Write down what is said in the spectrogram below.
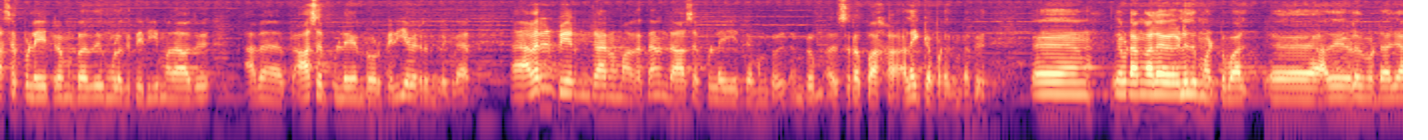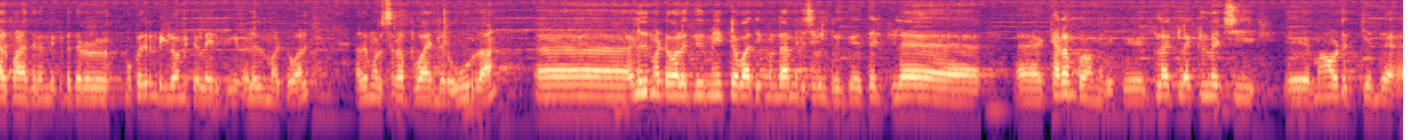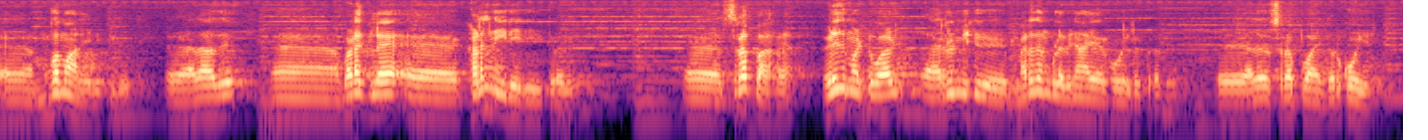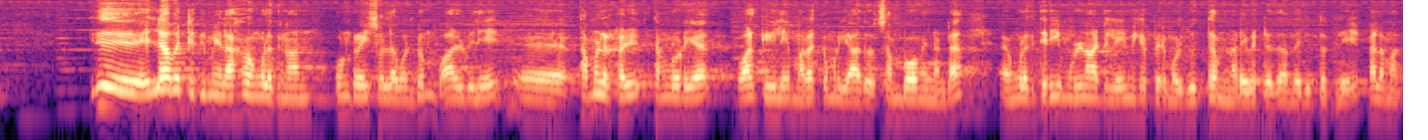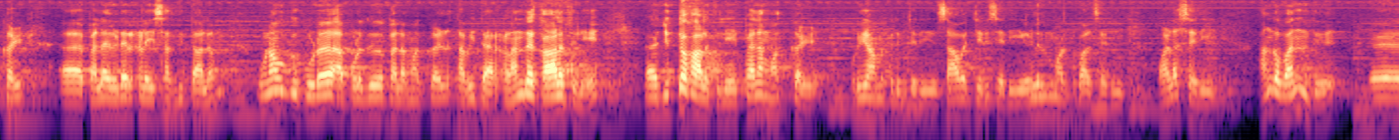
ஆசைப்பிள்ளையேற்றம்ன்றது உங்களுக்கு தெரியும். அதாவது அவன் ஆசைப்பிள்ளை என்ற ஒரு பெரியவர் இருந்திருக்கிறார். அவரின் பெயரின் காரணமாகத்தான் இந்த ஆசைப்பிள்ளை ஏற்றம் என்று இன்றும் அது சிறப்பாக அழைக்கப்படுகின்றது. இதை விட அங்கால எழுதுமாட்டுவாள் அது எழுதுமாட்டுவாள் யாழ்ப்பாணத்திலிருந்து கிட்டத்தட்ட ஒரு முப்பத்தி ரெண்டு கிலோமீட்டரில் இருக்குது எழுதுமாட்டுவாள். அதுவும் ஒரு சிறப்பு வாய்ந்த ஒரு ஊர் தான் எழுதுமாட்டுவாளுக்கு மேற்க பார்த்திங்கன்னா மிரிசிவில் இருக்குது தெற்கில் கரம்பம் இருக்குது கிழக்கில் கிள்ளச்சி மாவட்டத்தை சேர்ந்த முகமாலை இருக்குது. அதாவது வடக்கில் கடல் நீர் ஏரி இருக்கிறது. சிறப்பாக எழுதுமட்டுவாள் அருள்மிகு மருதங்குல விநாயகர் கோயில் இருக்கிறது. அதாவது சிறப்பு வாய்ந்த ஒரு கோயில். இது எல்லாவற்றுக்கு மேலாக உங்களுக்கு நான் ஒன்றை சொல்ல வேண்டும். வாழ்விலே தமிழர்கள் தங்களுடைய வாழ்க்கையிலே மறக்க முடியாத ஒரு சம்பவம் என்னென்னா உங்களுக்கு தெரியும் உள்நாட்டிலே மிக பெரும் ஒரு யுத்தம் நடைபெற்றது. அந்த யுத்தத்திலே பல மக்கள் பல இடர்களை சந்தித்தாலும் உணவுக்கு கூட அப்பொழுது பல மக்கள் தவித்தார்கள். அந்த காலத்திலே யுத்த காலத்திலே பல மக்கள் முடியாமத்திலும் சரி சாவச்சேரி சரி எழுமட்டுபால் சரி பல சரி அங்கே வந்து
